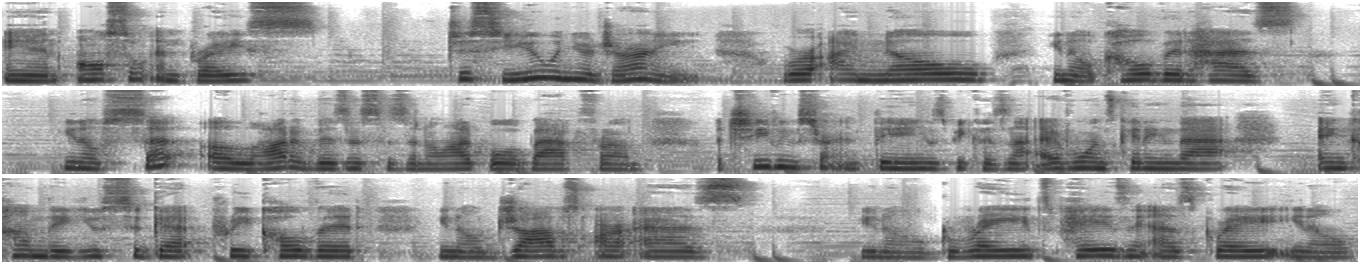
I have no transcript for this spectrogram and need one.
And also embrace just you and your journey. Where I know, you know, COVID has, you know, set a lot of businesses and a lot of people back from achieving certain things because not everyone's getting that income they used to get pre COVID. You know, jobs aren't as, you know, great, pay isn't as great, you know,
